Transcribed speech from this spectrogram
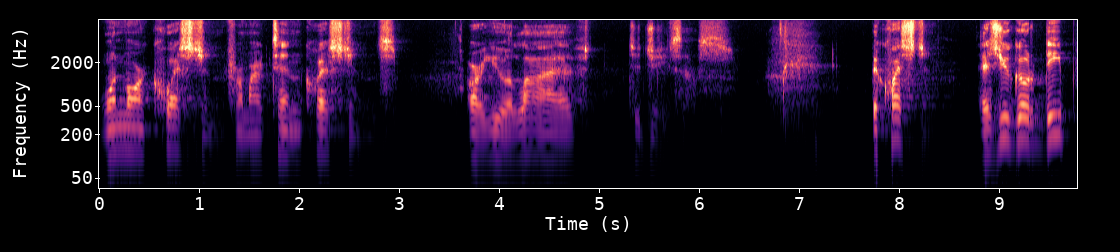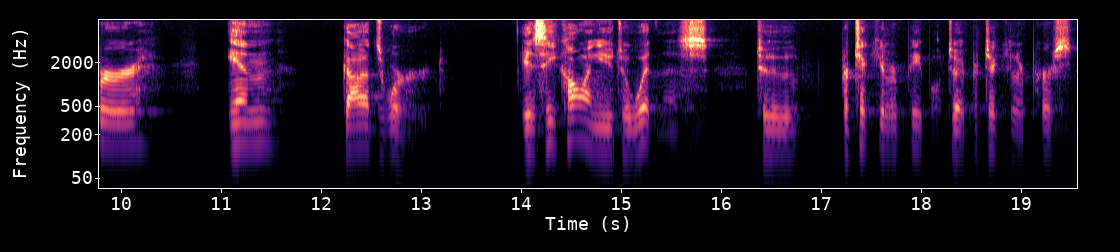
one more question from our 10 questions. Are you alive to Jesus? The question, as you go deeper in God's Word, is He calling you to witness to particular people, to a particular person?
